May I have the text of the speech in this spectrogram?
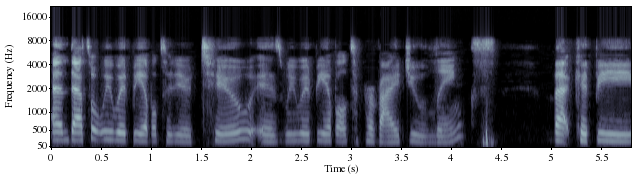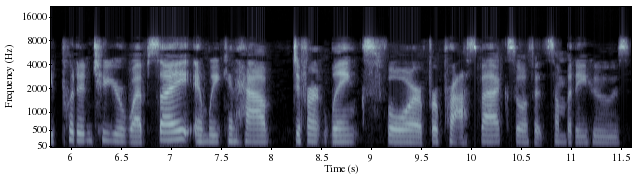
And that's what we would be able to do too is we would be able to provide you links that could be put into your website and we can have different links for for prospects. So if it's somebody who's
